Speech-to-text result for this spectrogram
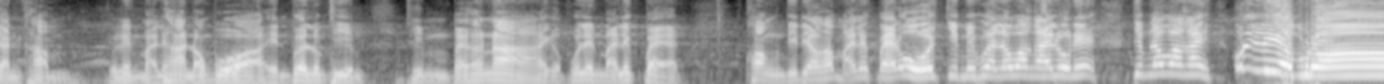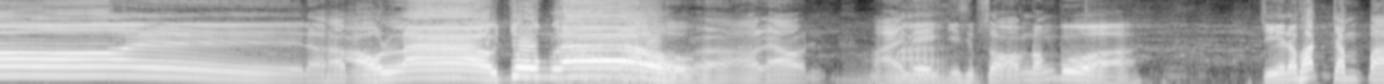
จันคำผู้เล่นหมายเลขห้าน้องบัว เห็นเพื่อนร่วมทีมทิมไปข้างหน้าให้กับผู้เล่นหมายเลขแปดคล่องทีเดียวครับหมายเลขแปดโอ้ยจิ้มไปเพื่อนแล้วว่าไงลูกนี้ จิ้มแล้วว่าไงเรียบร้อยนะครับเอาแล้วยุ่งแล้วเอาแล้วหมายเลข 22 น้องบัว จีรพัฒน์จำปา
